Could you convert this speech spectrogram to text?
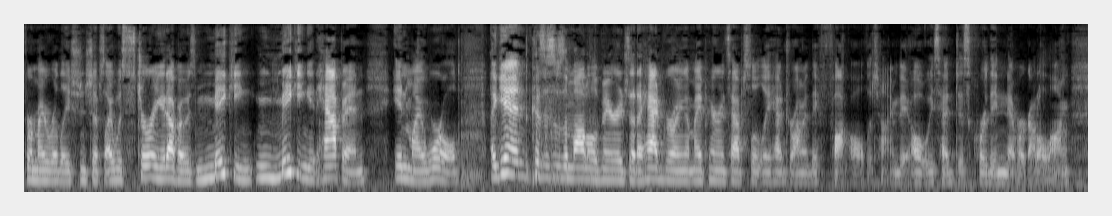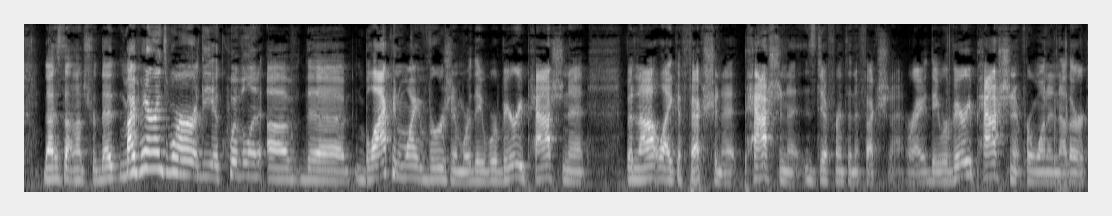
for my relationships. I was stirring it up. I was making making it happen in my world. Again, because this was a model of marriage that I had growing up. My parents absolutely had drama. They fought all the time. They always had discord. They never got along. That is not, not true. That my parents were the equivalent of the black and white version, where they were very passionate but not like affectionate. Passionate is different than affectionate, right? They were very passionate for one another,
